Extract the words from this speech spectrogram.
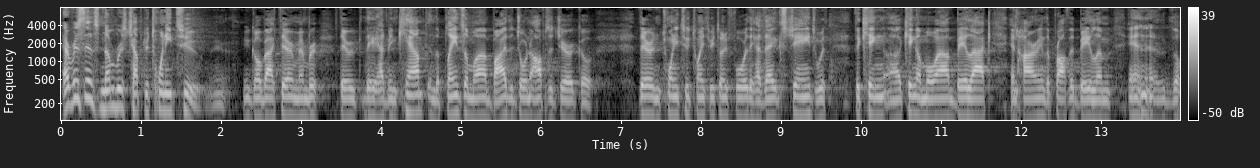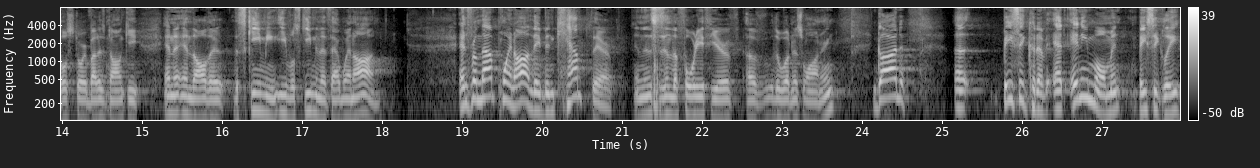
Ever since Numbers chapter 22, you go back there, remember, they, they had been camped in the plains of Moab by the Jordan opposite Jericho. There in 22, 23, 24, they had that exchange with the king, uh, king of Moab, Balak, and hiring the prophet Balaam, and the whole story about his donkey, and, and all the, the scheming, evil scheming that that went on. And from that point on, they've been camped there. And this is in the 40th year of, of the wilderness wandering. God uh, basically could have, at any moment, basically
